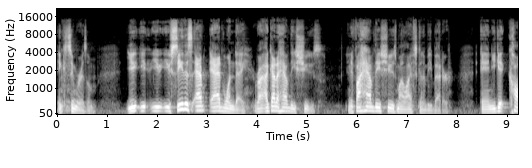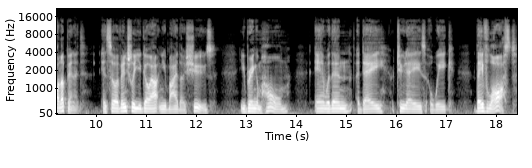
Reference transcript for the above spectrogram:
in consumerism. You, you, you see this ad one day, right? I got to have these shoes. And if I have these shoes, my life's going to be better. And you get caught up in it. And so eventually you go out and you buy those shoes, you bring them home, and within a day or two days, a week, they've lost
